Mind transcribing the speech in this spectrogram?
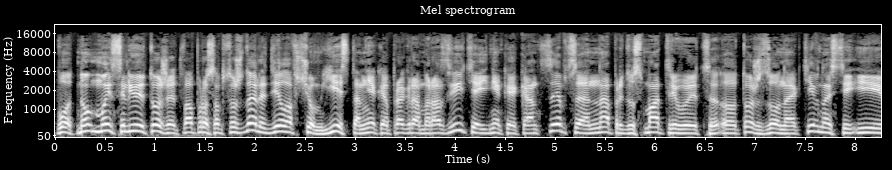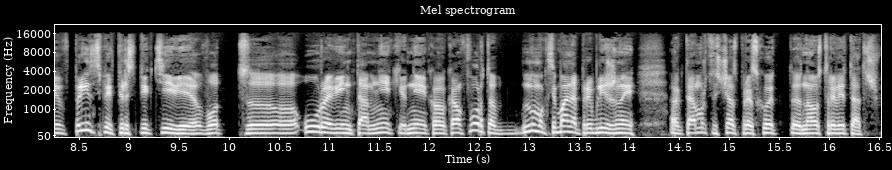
Вот, но мы с Ильей тоже этот вопрос обсуждали. Дело в чем? Есть там некая программа развития и некая концепция, она предусматривает тоже зоны активности, и, в принципе, в перспективе вот уровень там некий, некого комфорта, ну, максимально приближенный к тому, что сейчас происходит на острове Татышев.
